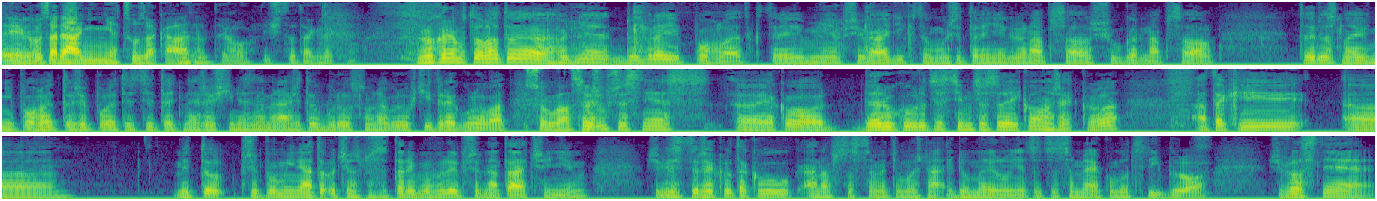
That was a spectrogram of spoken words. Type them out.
jako jo. zadání něco zakázat, mhm. jo? když to tak řeknu. Mimochodem tohle je hodně dobrý pohled, který mě přivádí k tomu, že tady někdo napsal, Sugar napsal, to je dost naivní pohled, to, že politici teď neřeší, neznamená, že to v budoucnu nebudou chtít regulovat. Souhlasím. Což přesně eh, jako jde ruku v ruce s tím, co se teď řekl a taky uh, mi to připomíná to, o čem jsme se tady bavili před natáčením, že vy jste řekl takovou, a napsal jste mi to možná i do mailu, něco, co se mi jako moc líbilo, že vlastně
